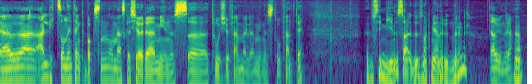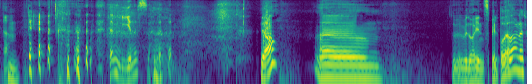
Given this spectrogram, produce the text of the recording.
Eh, jeg er litt sånn i tenkeboksen om jeg skal kjøre minus eh, 2,25 eller minus 2,50. Eh, Du sier minus, er det du snakker med ener under, eller? Ja, under, ja. Ja. Ja. Mm. Det er minus. ja. uh, vil du ha innspill på det, da, eller?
